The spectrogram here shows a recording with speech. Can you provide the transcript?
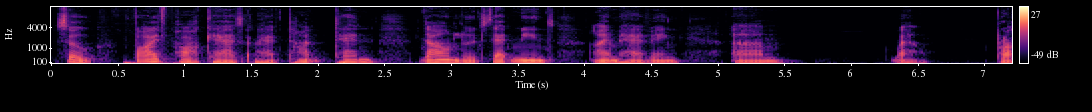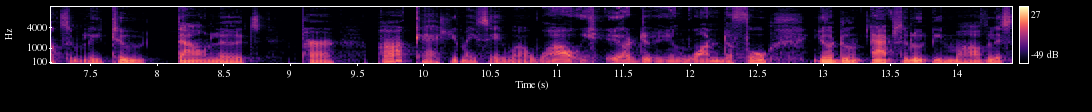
So five podcasts and I have t- 10 downloads, that means I'm having, um, well, approximately two downloads per podcast. You may say, well, wow, you're doing wonderful. You're doing absolutely marvelous,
